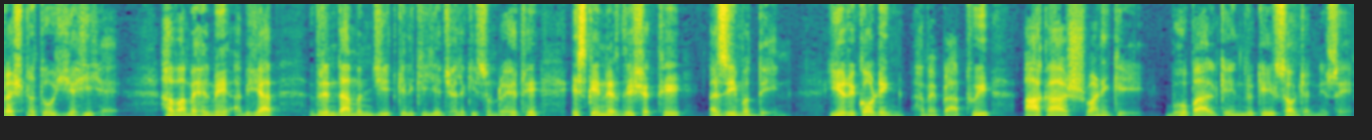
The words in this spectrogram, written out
प्रश्न तो यही है। हवा महल में अभी आप वृंदा मंजीत की लिखी यह झलकी सुन रहे थे। इसके निर्देशक थे अजीमुद्दीन। ये रिकॉर्डिंग हमें प्राप्त हुई आकाशवाणी के भोपाल केंद्र के सौजन्य से।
